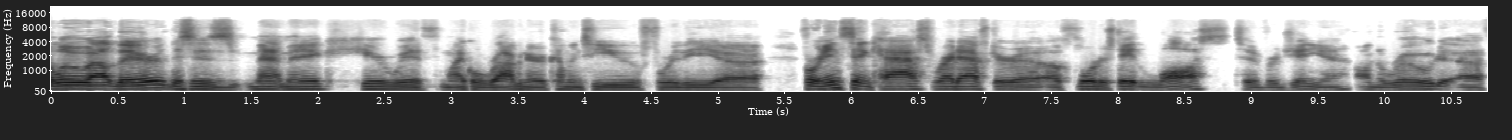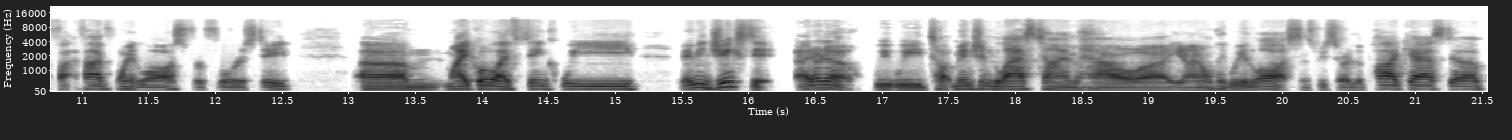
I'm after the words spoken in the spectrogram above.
Hello out there. This is Matt Minnick here with Michael Rogner coming to you for the uh, for an instant cast right after a, a Florida State loss to Virginia on the road, uh, fi- five point loss for Florida State. Um, Michael, I think we maybe jinxed it. I don't know. We we ta- mentioned last time how uh, you know I don't think we had lost since we started the podcast up,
